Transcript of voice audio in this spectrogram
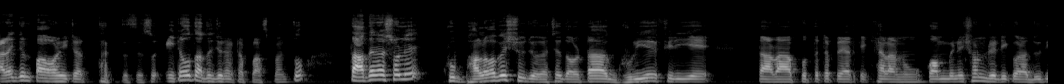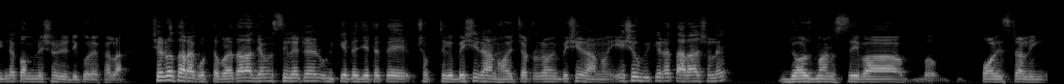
আরেকজন পাওয়ার হিটার থাকতেছে। সো এটাও তাদের জন্য একটা প্লাস পয়েন্ট তো, তাদের আসলে খুব ভালোভাবে সুযোগ আছে দলটা ঘুরিয়ে ফিরিয়ে, তারা প্রত্যেকটা প্লেয়ারকে খেলানো কম্বিনেশন রেডি করা, দুই তিনটা কম্বিনেশন রেডি করে ফেলা, সেটাও তারা করতে পারে। তারা যেমন সিলেটের উইকেটে যেটাতে সব থেকে বেশি রান হয়, চট্টগ্রামে বেশি রান হয়, এসব উইকেটে তারা আসলে জর্জ মানসি বা, ব- পল স্টার্লিং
